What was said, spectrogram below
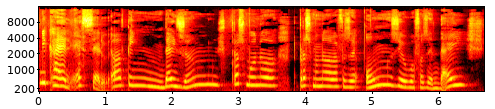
Micaele, é sério, ela tem 10 anos, próximo ano, no próximo ano ela vai fazer 11, eu vou fazer 10.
